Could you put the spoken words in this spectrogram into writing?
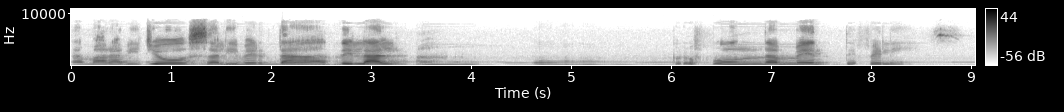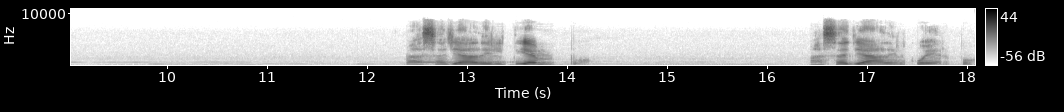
La maravillosa libertad del alma, profundamente feliz. Más allá del tiempo, más allá del cuerpo.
